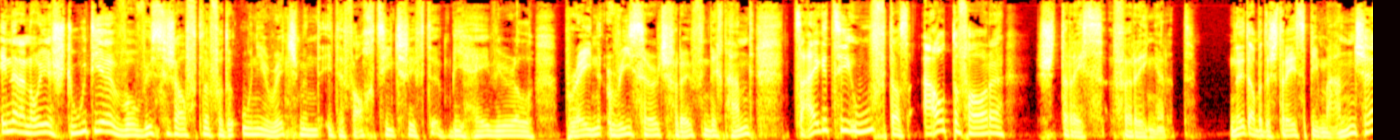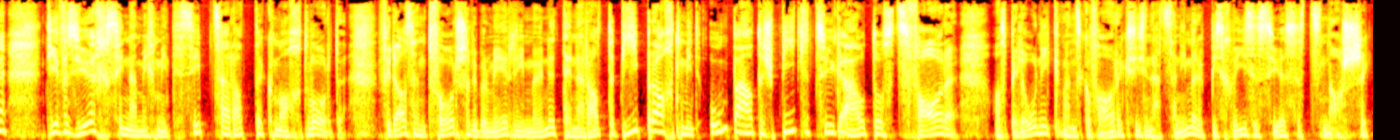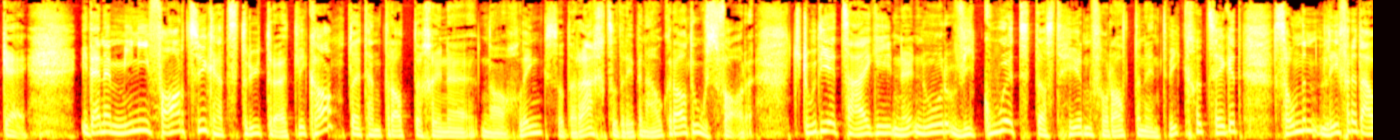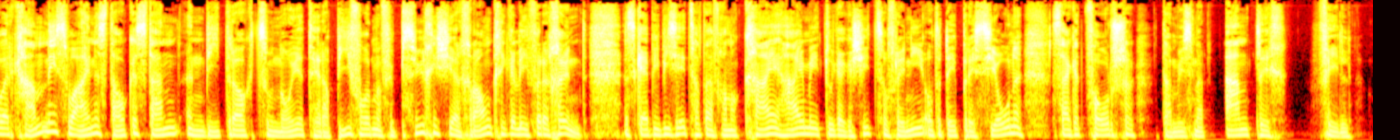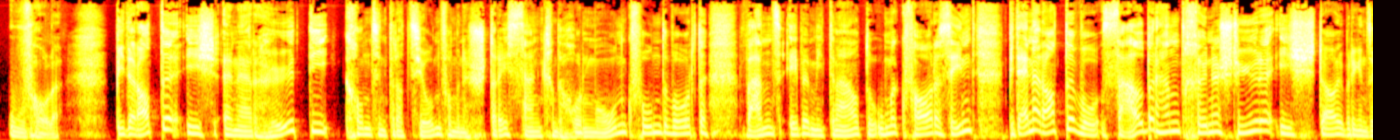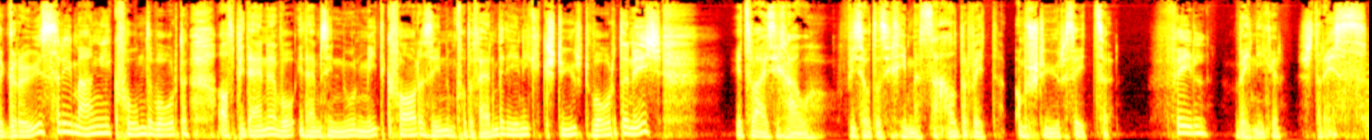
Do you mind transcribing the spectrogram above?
in einer neuen Studie, wo Wissenschaftler von der Uni Richmond in der Fachzeitschrift Behavioral Brain Research veröffentlicht haben, zeigen sie auf, dass Autofahren Stress verringert. Nicht aber der Stress bei Menschen. Die Versuche sind nämlich mit 17 Ratten gemacht worden. Für das haben die Forscher über mehrere Monate den Ratten beigebracht, mit umgebauten Spiegelzeugautos zu fahren. Als Belohnung, wenn sie gefahren waren, hat es dann immer etwas Kleines, Süßes zu naschen gegeben. In diesen Mini-Fahrzeugen hat es drei Trötchen gehabt. Dort haben die Ratten können nach links oder rechts oder eben auch geradeaus fahren. Die Studie zeigt nicht nur, wie gut das Hirn von Ratten entwickelt sind, sondern liefert auch Erkenntnisse, die eines Tages dann einen Beitrag zu neuen Therapieformen für psychische Erkrankungen liefern können. Es gäbe bis jetzt halt einfach noch kein Heilmittel gegen Schizophrenie oder Depressionen, sagen die Forscher. Da müssen wir endlich viel aufholen. Bei den Ratten ist eine erhöhte Konzentration von einem stresssenkenden Hormon gefunden worden, wenn sie eben mit dem Auto umgefahren sind. Bei den Ratten, die selber haben können steuern, ist da übrigens eine größere Menge gefunden worden als bei denen, die in dem Sinne nur mitgefahren sind und von der Fernbedienung gesteuert worden ist. Jetzt weiß ich auch, wieso dass ich immer selber am Steuer sitzen. Viel weniger Stress.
